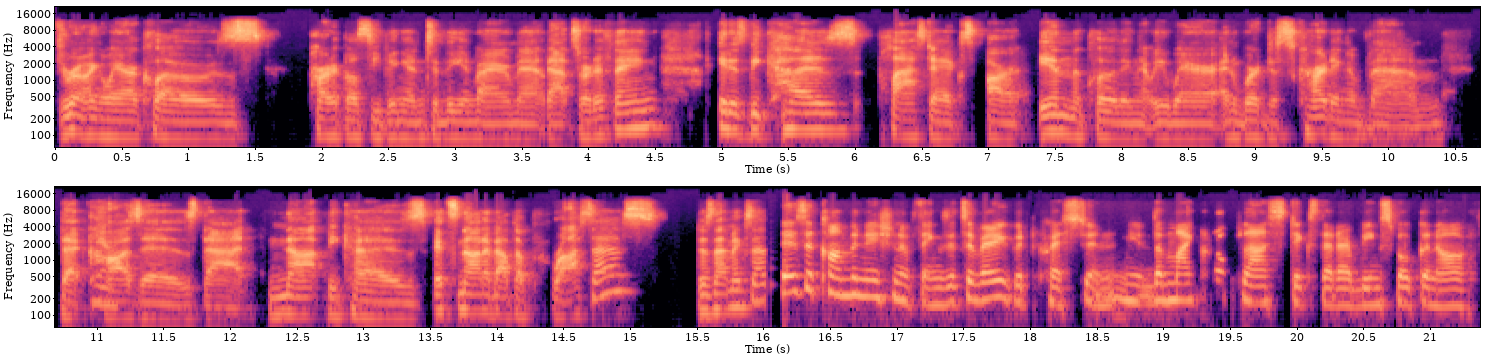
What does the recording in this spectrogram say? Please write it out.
throwing away our clothes, particles seeping into the environment, that sort of thing. It is because plastics are in the clothing that we wear and we're discarding of them that causes yeah. that, not because it's not about the process. Does that make sense? There's a combination of things. It's a very good question. The microplastics that are being spoken of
